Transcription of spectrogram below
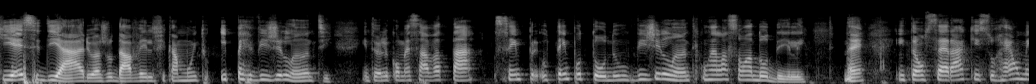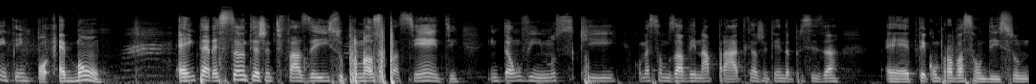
que esse diário ajudava ele a ficar muito hipervigilante. Então ele começava a estar tá sempre o tempo todo vigilante com relação à dor dele, né? Então será que isso realmente é, é bom? É interessante a gente fazer isso para o nosso paciente. Então vimos que começamos a ver na prática, a gente ainda precisa é, ter comprovação disso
